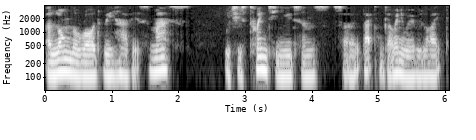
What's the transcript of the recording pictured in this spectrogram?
along the rod we have its mass, which is 20 newtons. So that can go anywhere we like.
